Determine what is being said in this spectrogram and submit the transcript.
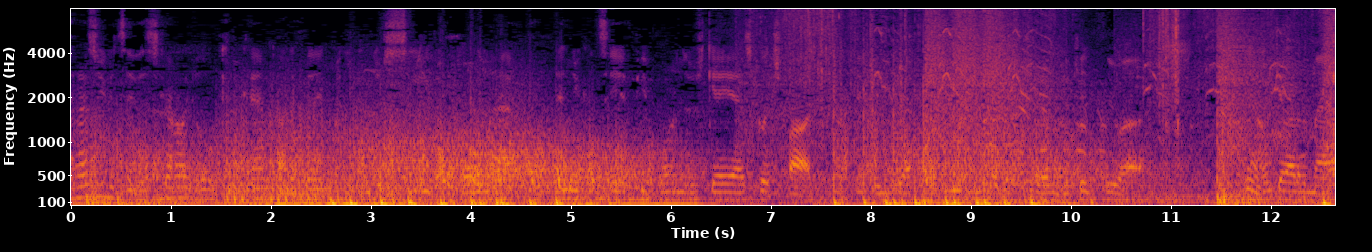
And as you can see, this is kind of like a little gay ass glitch spots. I think they do have to for the kid to, uh, you know, get out of the map.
